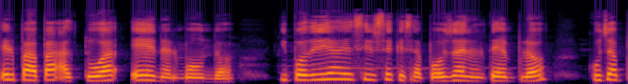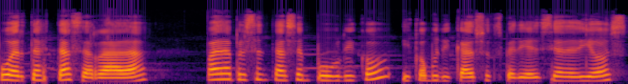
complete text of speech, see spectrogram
el Papa actúa en el mundo y podría decirse que se apoya en el templo cuya puerta está cerrada para presentarse en público y comunicar su experiencia de Dios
